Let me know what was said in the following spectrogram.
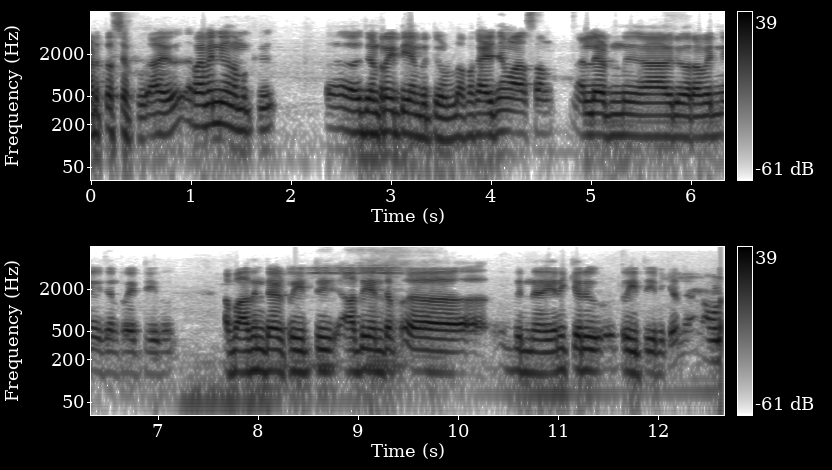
അടുത്ത സ്റ്റെപ്പ് അതായത് റവന്യൂ നമുക്ക് ജനറേറ്റ് ചെയ്യാൻ പറ്റുള്ളൂ. അപ്പോൾ കഴിഞ്ഞ മാസം നല്ല ഒരു റവന്യൂ ജനറേറ്റ് ചെയ്തു. അപ്പോൾ അതിന്റെ ട്രീറ്റ് അത് എന്റെ പിന്നെ എനിക്കൊരു ട്രീറ്റ് എനിക്ക് നമ്മൾ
